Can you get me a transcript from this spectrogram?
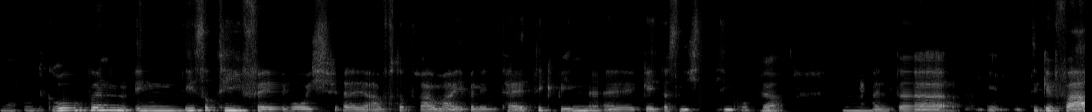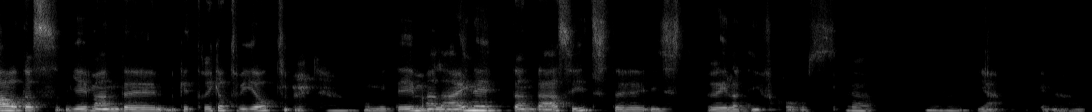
Ja. Und Gruppen in dieser Tiefe, wo ich äh, auf der Traumaebene tätig bin, äh, geht das nicht in Gruppen. Ja. Mhm. Weil da, die Gefahr, dass jemand äh, getriggert wird mhm. und mit dem alleine dann da sitzt, äh, ist relativ groß. Ja. Mhm. Ja, genau.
